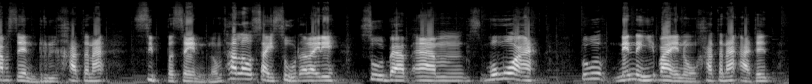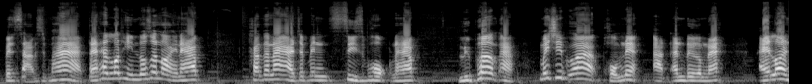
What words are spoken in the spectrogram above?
25%หรือคาตนะ 10%นะถ้าเราใส่สูตรอะไรดีสูตรแบบแอมมั่วๆอะปุ๊บๆเน้นอย่างนี้ไปหนูคาตนะอาจจะเป็น 35 แต่ถ้าลดหินลดซะหน่อยนะครับคาตนะอาจจะเป็น 46 นะครับ หรือเพิ่มอะ ไม่ใช่ว่าผมเนี่ยอัดอันเดิมนะไอรอน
